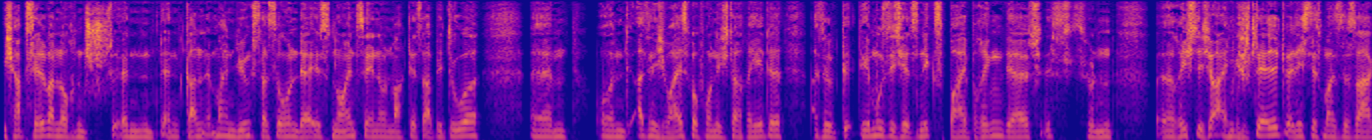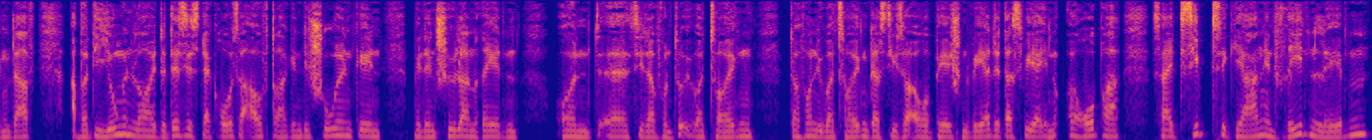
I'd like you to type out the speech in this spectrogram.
ich habe selber noch einen, einen, einen, mein jüngster Sohn, der ist 19 und macht jetzt Abitur. Ähm, und also ich weiß, wovon ich da rede. Also dem muss ich jetzt nichts beibringen. Der ist schon äh, richtig eingestellt, wenn ich das mal so sagen darf. Aber die jungen Leute, das ist der große Auftrag, in die Schulen gehen, mit den Schülern reden und äh, sie davon zu überzeugen, davon überzeugen, dass diese europäischen Werte, dass wir in Europa seit 70 Jahren in Frieden leben,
